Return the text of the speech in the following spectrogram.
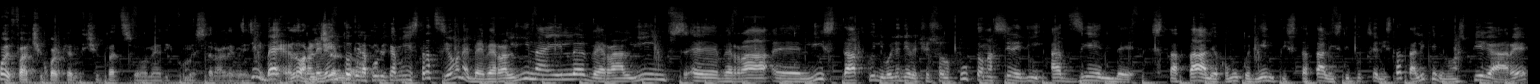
puoi farci qualche anticipazione di come sarà l'evento? Sì, beh, allora l'evento della pubblica amministrazione, beh, verrà l'INAIL, verrà l'INPS, eh, verrà eh, l'ISTAT, quindi voglio dire ci sono tutta una serie di aziende statali o comunque di enti statali, istituzioni statali che vengono a spiegare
